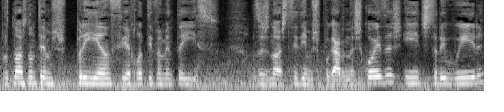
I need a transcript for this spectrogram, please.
Porque nós não temos experiência relativamente a isso. Ou seja, nós decidimos pegar nas coisas e distribuir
